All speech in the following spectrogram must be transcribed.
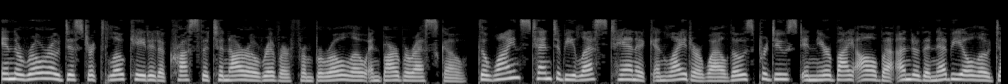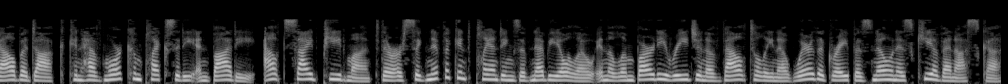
In the Roero district located across the Tanaro River from Barolo and Barbaresco, the wines tend to be less tannic and lighter while those produced in nearby Alba under the Nebbiolo d'Alba DOC can have more complexity and body. Outside Piedmont there are significant plantings of Nebbiolo in the Lombardy region of Valtellina where the grape is known as Chiavenasca.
